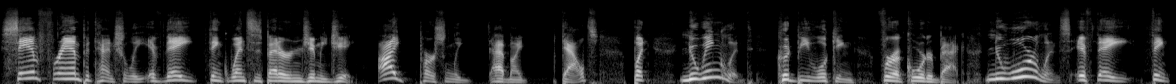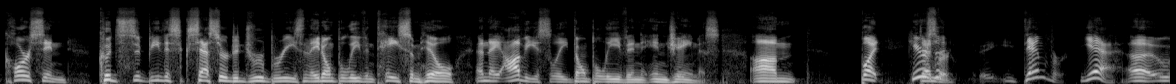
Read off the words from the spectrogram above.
Sam Fran potentially, if they think Wentz is better than Jimmy G. I personally have my doubts, but New England could be looking for a quarterback. New Orleans, if they think Carson could be the successor to Drew Brees and they don't believe in Taysom Hill, and they obviously don't believe in in Jameis. Um, but here's Denver. a Denver, yeah. Uh,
